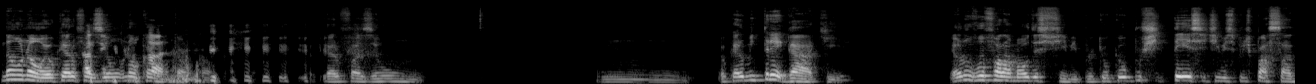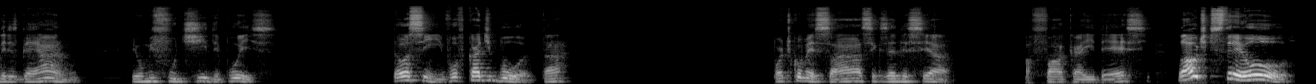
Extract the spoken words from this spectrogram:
Não, não, eu quero fazer um. Não, calma, calma, calma. Eu quero fazer um. um... Eu quero me entregar aqui. Eu não vou falar mal desse time, porque o que eu buchitei esse time split passado, eles ganharam. Eu me fudi depois. Então, assim, vou ficar de boa, tá? Pode começar. Se quiser descer a, a faca aí, desce. Loud que estreou,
